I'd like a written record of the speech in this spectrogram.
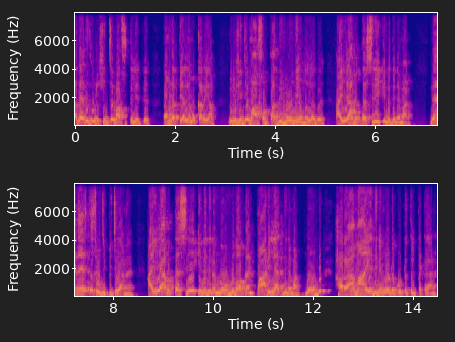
അതായത് ദുൽഹിജ മാസത്തിലേക്ക് നമ്മൾ എത്തിയാൽ നമുക്കറിയാം ദുൽഹിജ മാസം പതിമൂന്ന് എന്നുള്ളത് അയ്യാമ തശ്രീഖിന്റെ ദിനമാണ്. ഞാൻ നേരത്തെ സൂചിപ്പിച്ചതാണ് അയ്യാമ തശ്രീഖിന്റെ ദിനം നോമ്പ് നോക്കാൻ പാടില്ലാത്ത ദിനമാണ്. നോമ്പ് ഹറാമായ ദിനങ്ങളുടെ കൂട്ടത്തിൽപ്പെട്ടതാണ്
